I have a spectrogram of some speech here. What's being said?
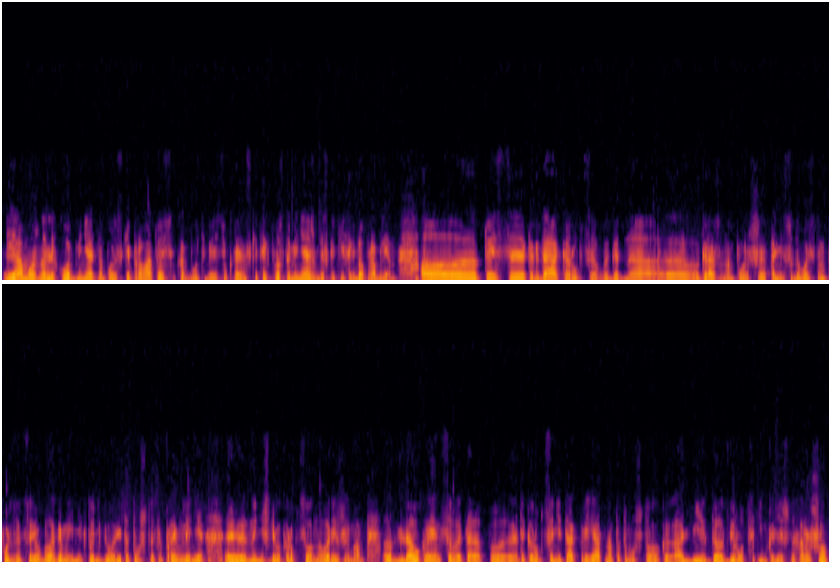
и, а можно легко обменять на польские права, то есть как бы у тебя есть украинские, ты их просто меняешь без каких-либо проблем. А, то есть, когда коррупция выгодна гражданам Польши, они с удовольствием пользуются ее благами, и никто не говорит о том, что это проявление э, нынешнего коррупционного режима. Для украинцев это, эта коррупция не так приятна, потому что одни берут, им, конечно, хорошо,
